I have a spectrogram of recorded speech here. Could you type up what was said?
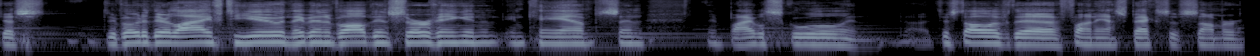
just devoted their life to you, and they've been involved in serving in, in camps and in Bible school and uh, just all of the fun aspects of summer.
